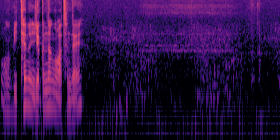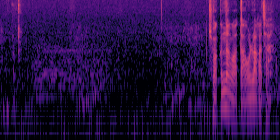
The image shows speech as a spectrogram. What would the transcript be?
어, 밑에는 이제 끝난 것 같은데. 좋아, 끝난 것 같다. 올라가자.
